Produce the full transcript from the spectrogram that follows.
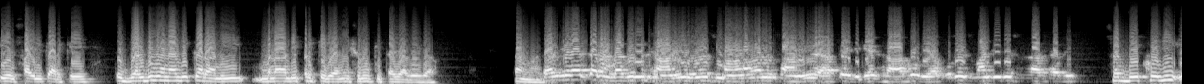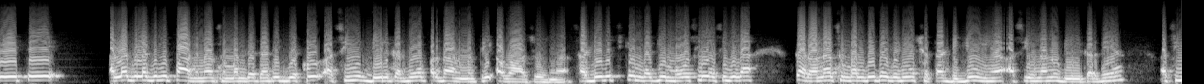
ਕੇਸ ਫਾਈਲ ਕਰਕੇ ਤੇ ਜਲਦੀ ਇਹਨਾਂ ਦੀ ਘਰਾਂ ਦੀ ਬਣਾਉਣ ਦੀ ਪ੍ਰਕਿਰਿਆ ਨੂੰ ਸ਼ੁਰੂ ਕੀਤਾ ਜਾਵੇਗਾ। ਧੰਨਵਾਦ। ਪਰ ਜਿਹੜਾ ਘਰਾਂ ਦਾ ਕੋਈ ਨੁਕਸਾਨ ਹੀ ਹੋਇਆ ਸਮਾਨ ਦਾ ਨੁਕਸਾਨ ਹੀ ਹੋਇਆ ਭੇਜ ਕੇ ਖਰਾਬ ਹੋ ਗਿਆ ਉਹਦੇ ਸੰਬੰਧੀ ਤੇ ਸਰਕਾਰ ਕਰੇ ਸਰ ਦੇਖੋ ਜੀ ਇਹ ਤੇ ਅਲੱਗ-ਅਲੱਗ ਵਿਭਾਗ ਨਾਲ ਸੰਬੰਧਿਤ ਹੈ ਤੇ ਦੇਖੋ ਅਸੀਂ ਡੀਲ ਕਰਦੇ ਹਾਂ ਪ੍ਰਧਾਨ ਮੰਤਰੀ ਆਵਾਸ ਯੋਜਨਾ। ਸਾਡੇ ਵਿੱਚ ਕੀ ਹੁੰਦਾ ਕਿ ਮੋਸਟਲੀ ਅਸੀਂ ਜਿਹੜਾ ਘਰਾਂ ਨਾਲ ਸੰਬੰਧਿਤ ਜਿਹੜੀਆਂ ਛੱਤਾਂ ਡਿੱਗੀਆਂ ਹੋਈਆਂ ਅਸੀਂ ਉਹਨਾਂ ਨੂੰ ਡੀਲ ਕਰਦੇ ਹਾਂ। ਅਸੀਂ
